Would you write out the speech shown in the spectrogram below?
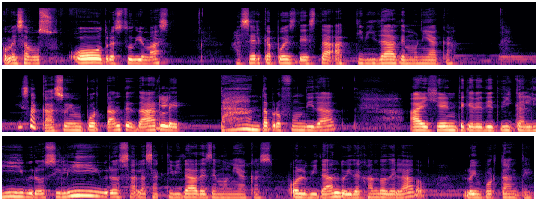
Comenzamos otro estudio más acerca pues de esta actividad demoníaca. ¿Es acaso importante darle tanta profundidad? Hay gente que le dedica libros y libros a las actividades demoníacas, olvidando y dejando de lado lo importante,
